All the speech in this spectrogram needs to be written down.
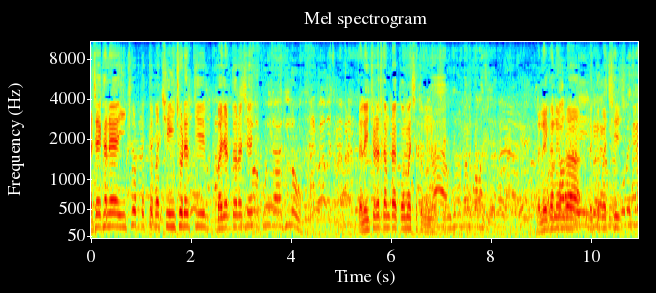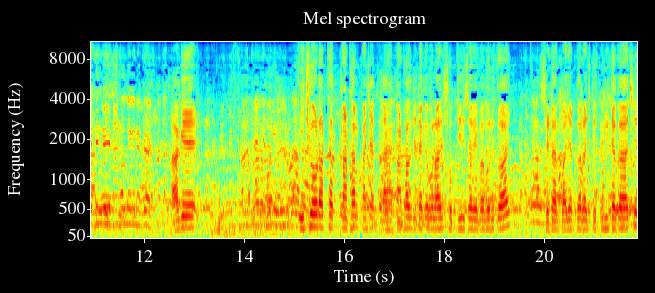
আচ্ছা এখানে ইঁচড় দেখতে পাচ্ছি। ইঁচড়ের কি বাজার দর আছে? তাহলে ইঁচড়ের দামটা কম আছে তো মনে হচ্ছে। তাহলে এখানে আমরা দেখতে পাচ্ছি আগে ইঁচড় অর্থাৎ কাঁঠাল, কাঁচা কাঁঠাল যেটাকে বলা হয়, সবজি হিসাবে ব্যবহৃত হয়। সেটার বাজার দর আজকে কুড়ি টাকা আছে।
